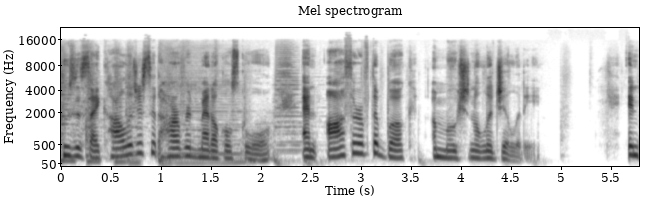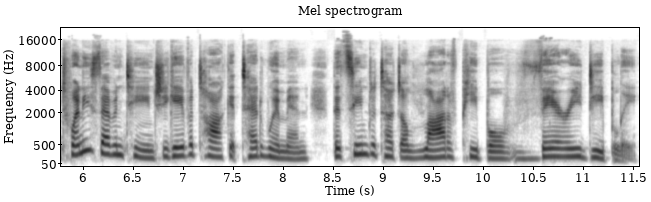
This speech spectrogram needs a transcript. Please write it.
who's a psychologist at Harvard Medical School and author of the book Emotional Agility. In 2017, she gave a talk at TED Women that seemed to touch a lot of people very deeply.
